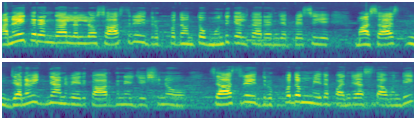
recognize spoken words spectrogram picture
అనేక రంగాలలో శాస్త్రీయ దృక్పథంతో ముందుకెళ్తారని చెప్పేసి మా శాస్త్ర జన విజ్ఞాన వేదిక ఆర్గనైజేషను శాస్త్రీయ దృక్పథం మీద పనిచేస్తూ ఉంది.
